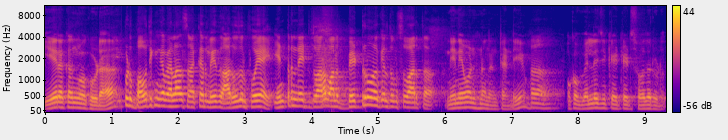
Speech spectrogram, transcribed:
ఏ రకంగా కూడా ఇప్పుడు భౌతికంగా వెళ్ళాల్సిన అక్కర్లేదు. ఆ రోజులు పోయాయి. ఇంటర్నెట్ ద్వారా వాళ్ళ బెడ్రూమ్లోకి వెళ్తుంది సువార్త. నేనేమంటున్నానంటే అండి ఒక వెల్ ఎడ్యుకేటెడ్ సోదరుడు.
